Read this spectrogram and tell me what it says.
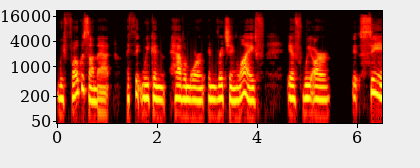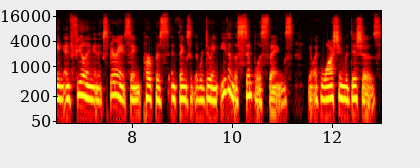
we focus on that, I think we can have a more enriching life if we are seeing and feeling and experiencing purpose in things that we're doing, even the simplest things you know, like washing the dishes,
